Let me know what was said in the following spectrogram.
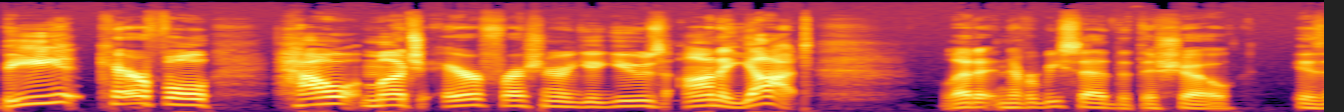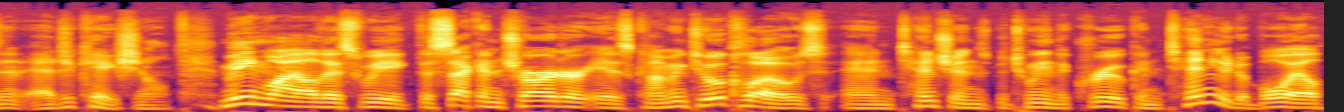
Be careful how much air freshener you use on a yacht. Let it never be said that this show isn't educational. Meanwhile, this week, the second charter is coming to a close, and tensions between the crew continue to boil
